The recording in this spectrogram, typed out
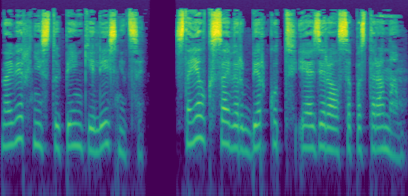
На верхней ступеньке лестницы стоял Ксавер Беркут и озирался по сторонам.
